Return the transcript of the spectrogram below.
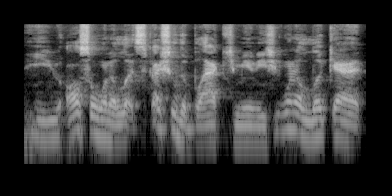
you also want to look especially the black communities you want to look at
